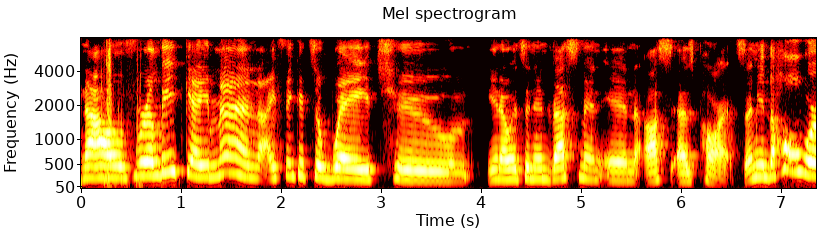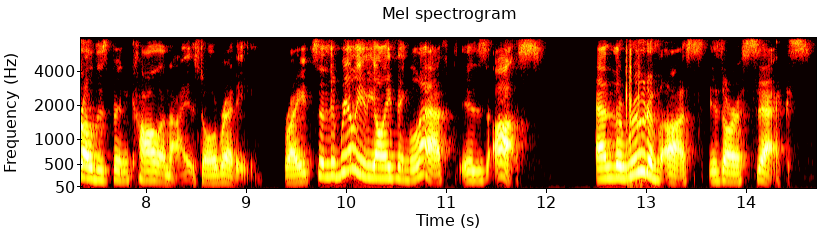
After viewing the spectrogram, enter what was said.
now for elite gay men i think it's a way to you know it's an investment in us as parts i mean the whole world has been colonized already right so the, really the only thing left is us and the root of us is our sex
